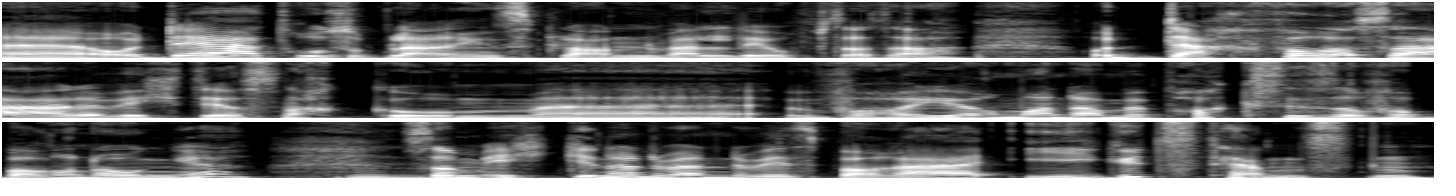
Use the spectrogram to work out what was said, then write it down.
Eh, og det er trosopplæringsplanen veldig opptatt av. Og Derfor også er det viktig å snakke om eh, hva gjør man da med praksiser for barn og unge, mm. som ikke nødvendigvis bare er i gudstjenesten.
